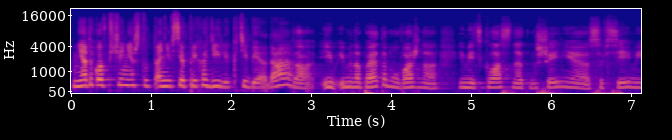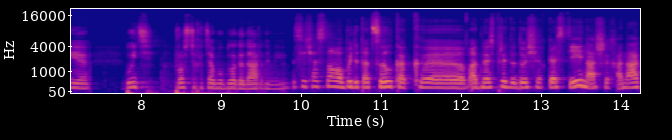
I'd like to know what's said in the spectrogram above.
У меня такое впечатление, что они все приходили к тебе, да? Да, и именно поэтому важно иметь классные отношения со всеми, быть просто хотя бы благодарными. Сейчас снова будет отсылка к э, одной из предыдущих гостей наших. Она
